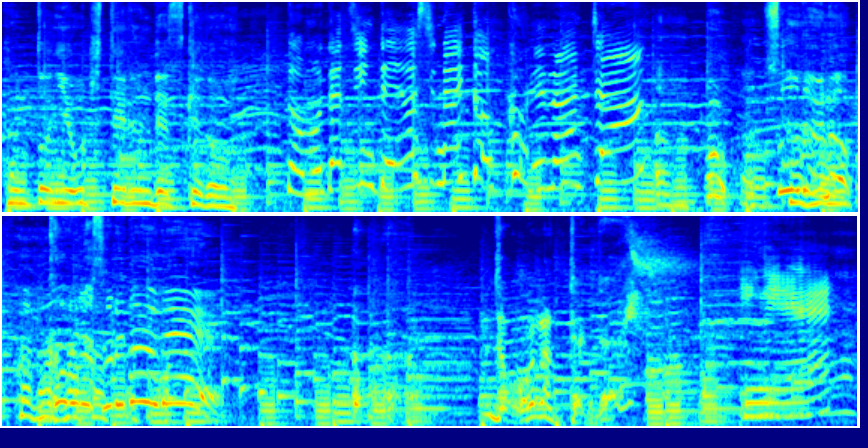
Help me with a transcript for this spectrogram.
本当に起きてるんですけど。友達に電話しないとこれなんちゃんそうだよな。カメラそれだよね。どうなってんだえ？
